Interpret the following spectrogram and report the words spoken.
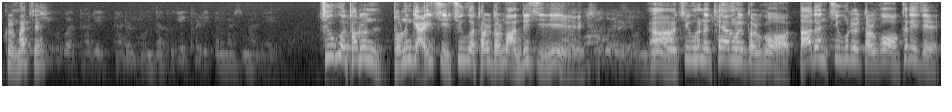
그럼 맞지? 지구가 달이 달을 돈다. 그게 틀렸단 말씀 아니에요. 지구가 달은 도는 게 아니지. 지구가 달을 돌면 안 되지. 돈다. 어, 지구는 태양을 돌고 달은 지구를 돌고 그래야지.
